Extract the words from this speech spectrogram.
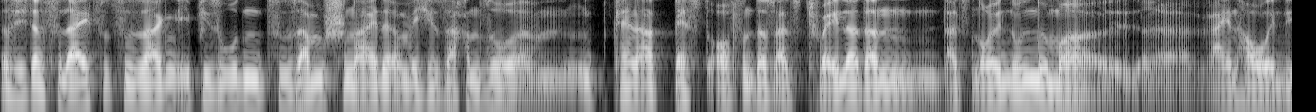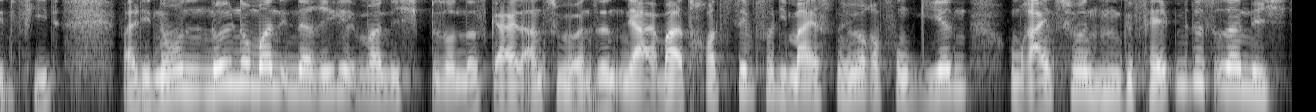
dass ich dann vielleicht sozusagen Episoden zusammenschneide, irgendwelche Sachen so, ähm, eine kleine Art Best-of und das als Trailer dann als neue Nullnummer äh, reinhaue in den Feed, weil die Nullnummern in der Regel immer nicht besonders geil anzuhören sind. Ja, aber aber trotzdem für die meisten Hörer fungieren, um reinzuhören, hm, gefällt mir das oder nicht?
